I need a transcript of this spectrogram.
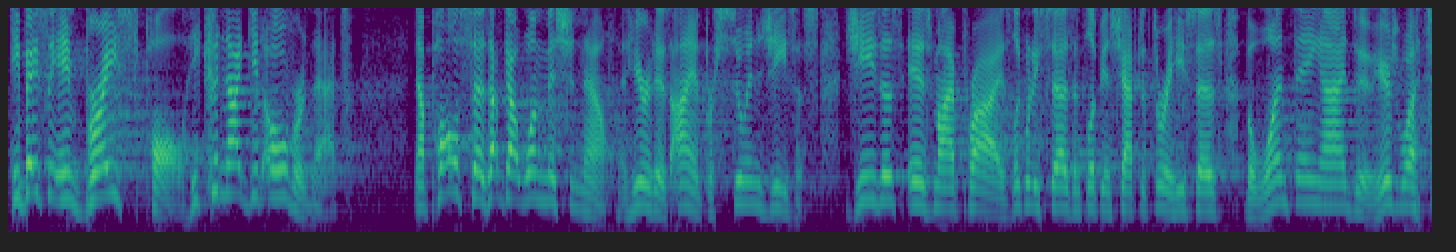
he basically embraced Paul. He could not get over that. Now, Paul says, I've got one mission now, and here it is. I am pursuing Jesus. Jesus is my prize. Look what he says in Philippians chapter 3. He says, But one thing I do, here's what,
